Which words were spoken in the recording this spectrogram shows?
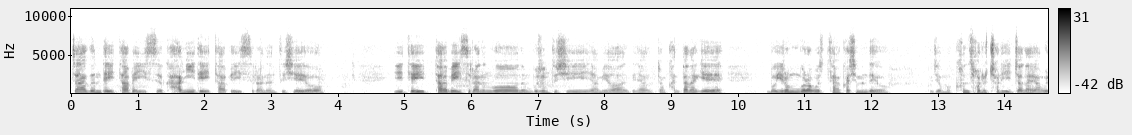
작은 데이터베이스, 간이 데이터베이스라는 뜻이에요. 이 데이터베이스라는 거는 무슨 뜻이냐면 그냥 좀 간단하게 뭐 이런 거라고 생각하시면 돼요. 그죠? 뭐큰 서류 처리 있잖아요. 뭐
